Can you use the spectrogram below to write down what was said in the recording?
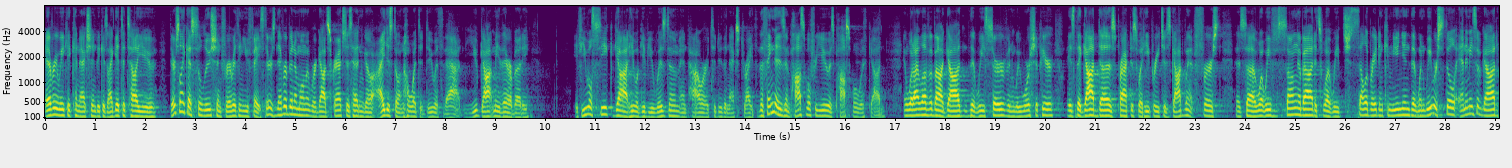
every week at Connection because I get to tell you there's like a solution for everything you face. There's never been a moment where God scratched his head and go, I just don't know what to do with that. You got me there, buddy. If you will seek God, He will give you wisdom and power to do the next right. The thing that is impossible for you is possible with God. And what I love about God that we serve and we worship here is that God does practice what He preaches. God went first. It's uh, what we've sung about, it's what we celebrate in communion that when we were still enemies of God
